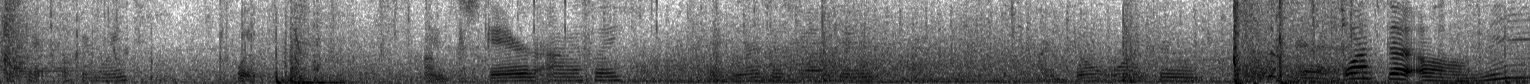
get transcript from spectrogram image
Okay, okay, wait. Wait. I'm scared, honestly. Where's this guy? I don't want to. What the? Oh, man.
